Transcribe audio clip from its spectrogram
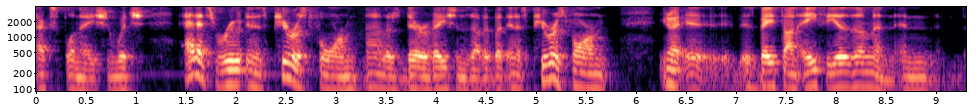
explanation, which at its root, in its purest form, I know there's derivations of it, but in its purest form, you know, is based on atheism and, and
